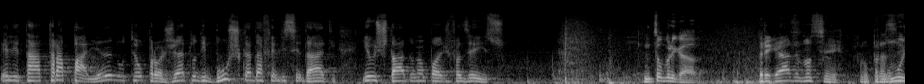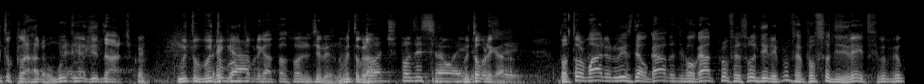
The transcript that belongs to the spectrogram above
ele está atrapalhando o teu projeto de busca da felicidade. E o Estado não pode fazer isso. Muito obrigado. Obrigado a você. Foi um prazer. Muito claro, muito didático. Muito, muito, obrigado. muito obrigado pela sua gentileza. Muito grato. Estou à disposição aí. Muito obrigado. Vocês. Doutor Mário Luiz Delgado, advogado, professor de Direito. Professor de Direito,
